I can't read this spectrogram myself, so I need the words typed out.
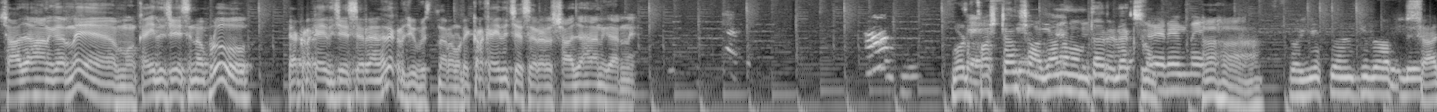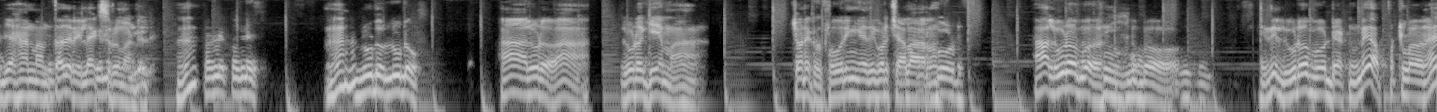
షాజహాన్ గారిని ఖైదు చేసినప్పుడు ఎక్కడ ఖైదు చేశారు అనేది ఇక్కడ చూపిస్తున్నారు అనమాట ఇక్కడ ఖైదు చేశారు షాజహాన్ గారిని. the place. Shahjahan Mumtaz relax room అంటే Pagale, pagale. Ludo, Ludo. Ludo ఆ, లూడో గేమ్. చూడండి ఇక్కడ ఫ్లోరింగ్ అది కూడా చాలా లూడో. ఇది లూడో బోర్డు ఏంటండి ఉంది అప్పట్లోనే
